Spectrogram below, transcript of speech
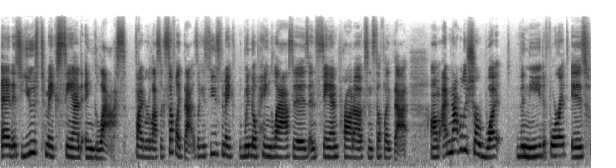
and it's used to make sand and glass fiberglass, like stuff like that. It's like it's used to make window pane glasses and sand products and stuff like that. Um, I'm not really sure what the need for it is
